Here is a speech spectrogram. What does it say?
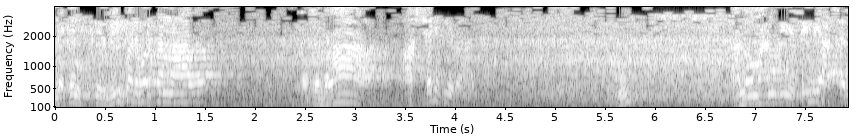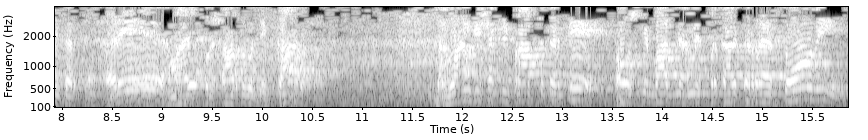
लेकिन फिर भी परिवर्तन ना हो तो बड़ा आश्चर्य की बात है। हनुमान जी इसीलिए आश्चर्य करते हैं। अरे, हमारे पुरुषार्थ को धिक्कार है। भगवान की शक्ति प्राप्त करके और उसके बाद में हम इस प्रकार कर रहे हैं तो भी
